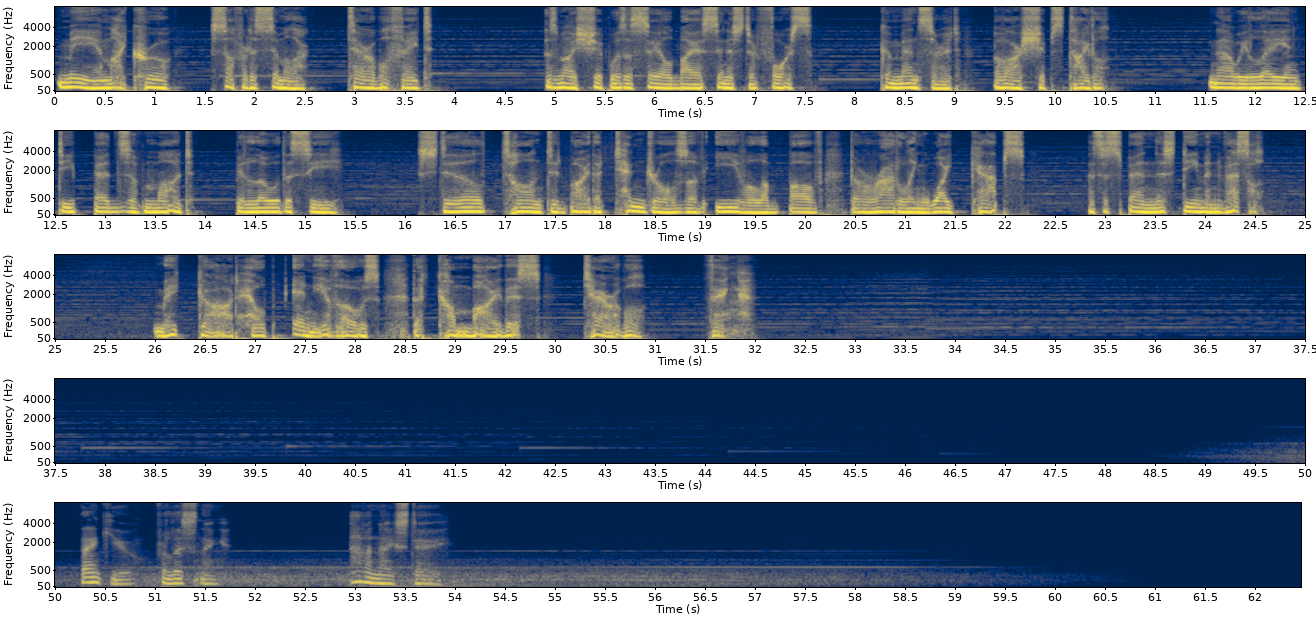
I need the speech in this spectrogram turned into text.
me and my crew suffered a similar, terrible fate. As my ship was assailed by a sinister force, commensurate of our ship's title. Now we lay in deep beds of mud below the sea, still taunted by the tendrils of evil above the rattling white caps that suspend this demon vessel. May God help any of those that come by this terrible thing. Thank you for listening. Have a nice day.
